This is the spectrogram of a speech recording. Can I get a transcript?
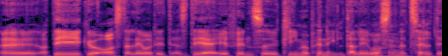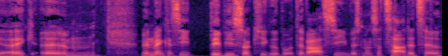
Øh, og det er ikke os, der laver det. Altså, det er FN's øh, klimapanel, der laver okay. sådan et tal der. Ikke? Øhm, men man kan sige, det vi så kiggede på, det var at sige, hvis man så tager det tal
